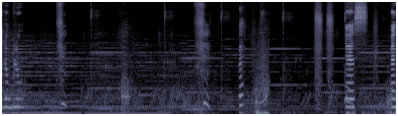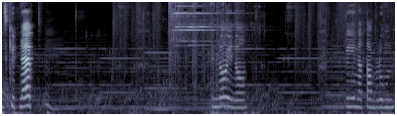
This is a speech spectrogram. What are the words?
Another blue. Yes, man's kidnapped. You know, you know. Three nata blooms.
